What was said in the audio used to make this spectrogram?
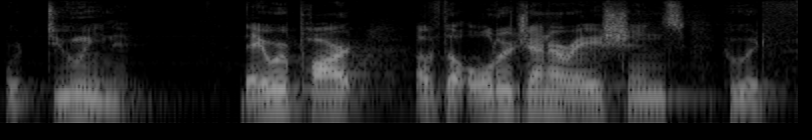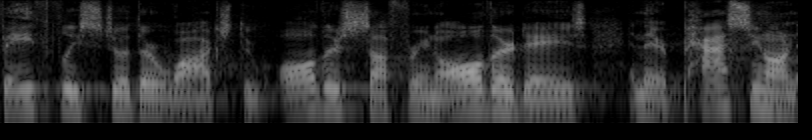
were doing it. They were part of the older generations who had faithfully stood their watch through all their suffering, all their days, and they're passing on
